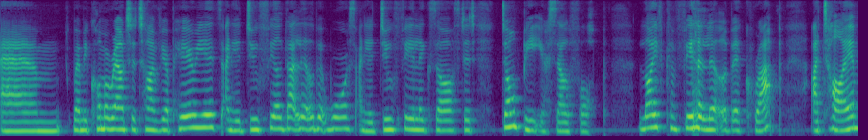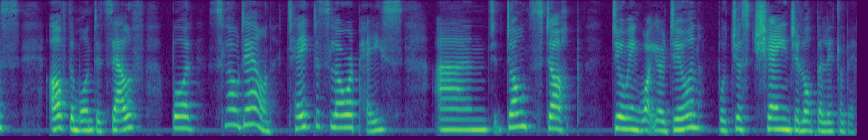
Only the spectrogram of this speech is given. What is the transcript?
Um, when we come around to the time of your periods and you do feel that little bit worse and you do feel exhausted, don't beat yourself up. Life can feel a little bit crap at times of the month itself, but slow down, take the slower pace, and don't stop doing what you're doing, but just change it up a little bit.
